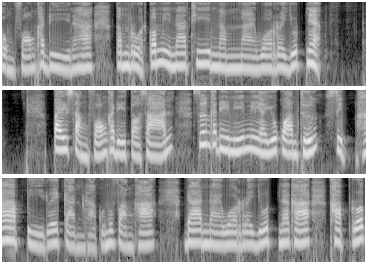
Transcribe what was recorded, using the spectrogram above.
ส่งฟ้องคดีนะคะตำรวจก็มีหน้าที่นำนายวรยุทธ์เนี่ย ไปสั่งฟ้องคดีต่อศาลซึ่งคดีนี้มีอายุความถึง 15 ปีด้วยกันค่ะ คุณผู้ฟังคะด้านนายวรยุทธ์นะคะ ขับรถ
